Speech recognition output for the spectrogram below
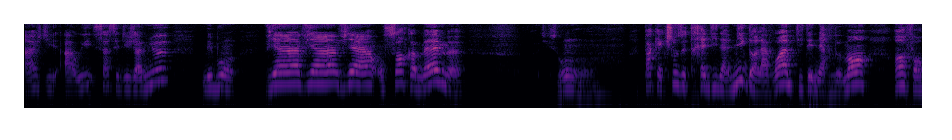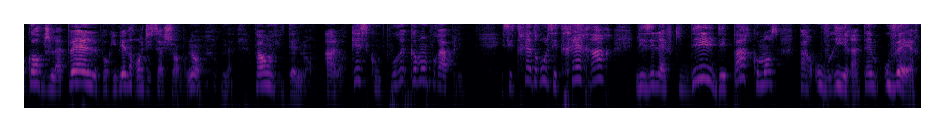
Ah, je dis, ah oui, ça c'est déjà mieux. Mais bon, viens, viens, viens. On sent quand même, disons, pas quelque chose de très dynamique dans la voix, un petit énervement. Oh, faut encore que je l'appelle pour qu'il vienne ranger sa chambre. Non, on n'a pas envie tellement. Alors, qu'est-ce qu'on pourrait, comment on pourrait appeler? Et c'est très drôle, c'est très rare les élèves qui dès le départ commencent par ouvrir un thème ouvert.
